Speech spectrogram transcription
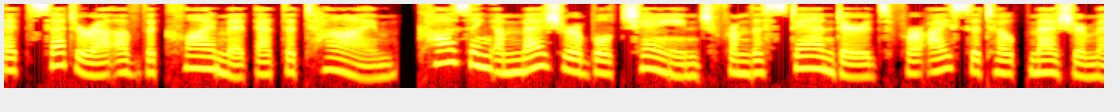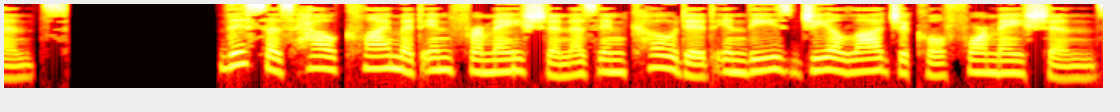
etc. of the climate at the time, causing a measurable change from the standards for isotope measurements. This is how climate information is encoded in these geological formations.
